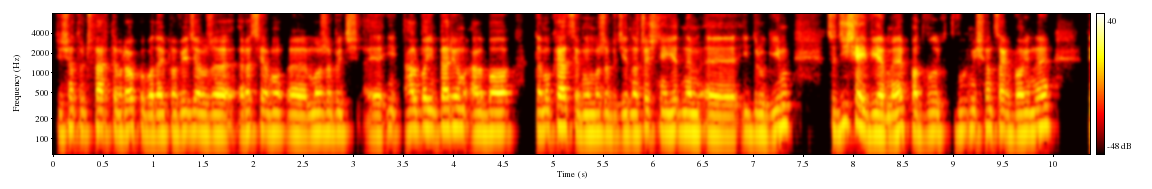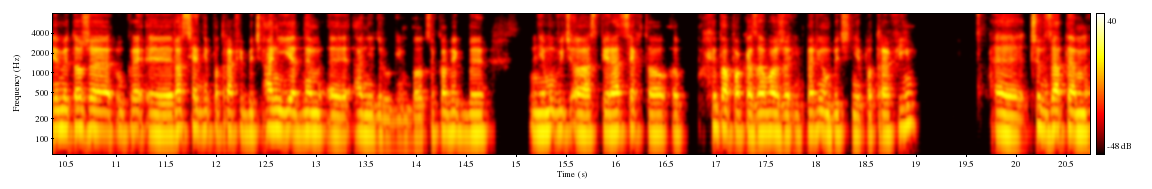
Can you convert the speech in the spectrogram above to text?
w 1954 roku bodaj powiedział, że Rosja e, może być e, albo imperium, albo demokracją, nie może być jednocześnie jednym i drugim. Co dzisiaj wiemy, po dwóch, dwóch miesiącach wojny, wiemy to, że Rosja nie potrafi być ani jednym, ani drugim, bo cokolwiek by nie mówić o aspiracjach, to chyba pokazała, że imperium być nie potrafi. E, czym zatem e,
